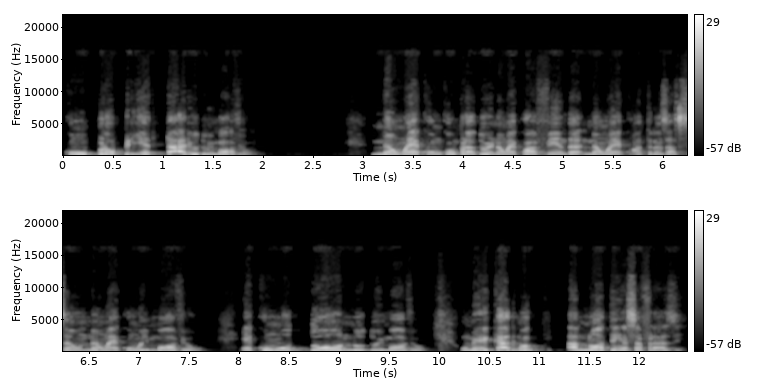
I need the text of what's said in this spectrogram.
com o proprietário do imóvel. Não é com o comprador, não é com a venda, não é com a transação, não é com o imóvel. É com o dono do imóvel. O mercado. Anotem essa frase.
